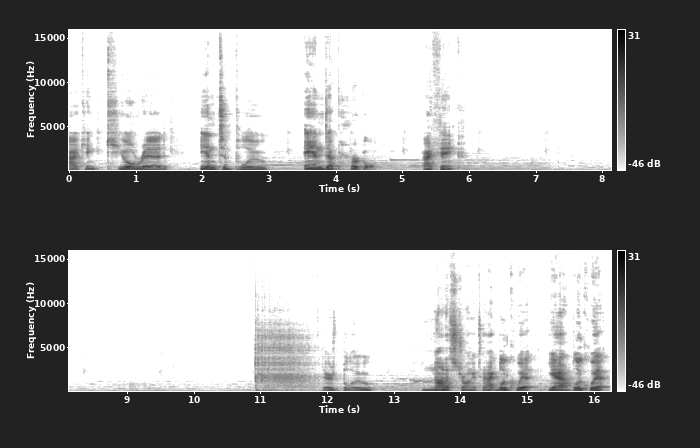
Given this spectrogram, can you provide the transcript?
I can kill red into blue and a purple, I think. There's blue. Not a strong attack. Blue quit. Yeah, blue quit.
